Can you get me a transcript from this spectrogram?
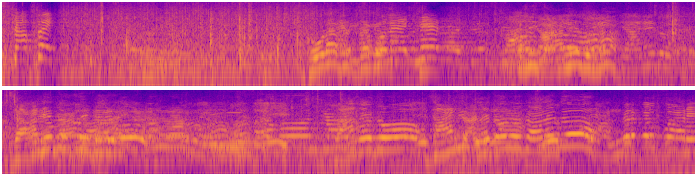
स्टॉप इट थोड़ा सा जगह अभी जाने दो ना। जाने दो जाने दो। जाने दो। जाने दो अंदर कल को अरे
